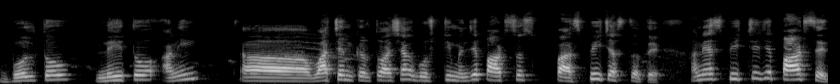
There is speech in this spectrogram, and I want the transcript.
बोलतो लिहितो आणि वाचन करतो अशा गोष्टी म्हणजे पार्ट्स पा स्पीच असतं ते. आणि या स्पीचचे जे पार्ट्स आहेत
